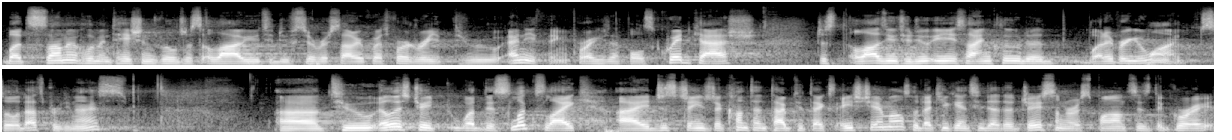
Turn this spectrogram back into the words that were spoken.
But some implementations will just allow you to do server-side request forgery through anything. For example, Squid Cache just allows you to do ESI included whatever you want. So that's pretty nice. Uh, to illustrate what this looks like, I just changed the content type to text HTML so that you can see that the JSON response is the, gray,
